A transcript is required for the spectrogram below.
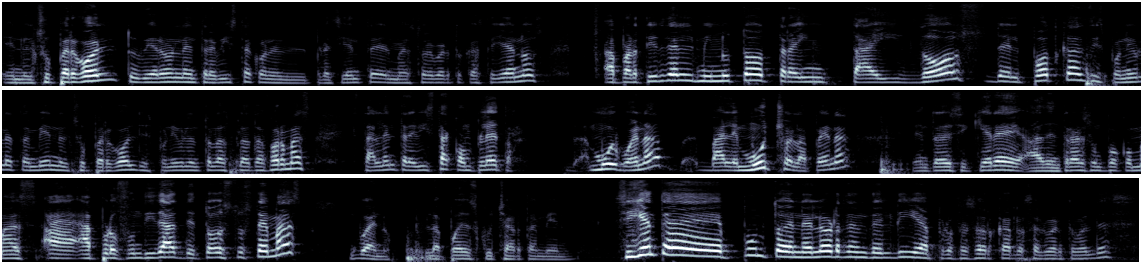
en el Supergol, tuvieron la entrevista con el presidente, el maestro Alberto Castellanos. A partir del minuto 32 del podcast, disponible también el Supergol, disponible en todas las plataformas, está la entrevista completa. Muy buena, vale mucho la pena. Entonces, si quiere adentrarse un poco más a, profundidad de todos estos temas, bueno, la puede escuchar también Siguiente punto en el orden del día, profesor Carlos Alberto Valdés.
